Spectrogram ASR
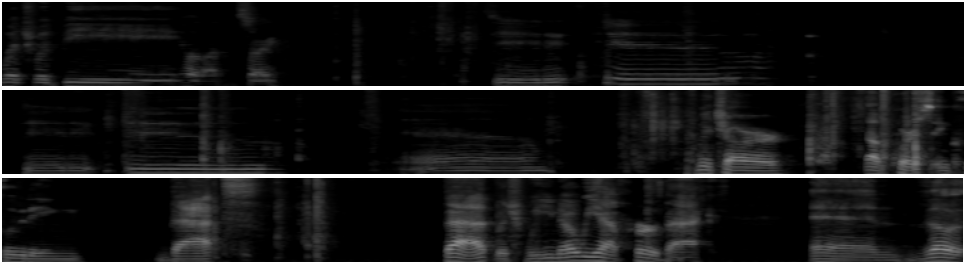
which would be hold on, sorry. Which are, of course, including that, that which we know we have her back, and the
